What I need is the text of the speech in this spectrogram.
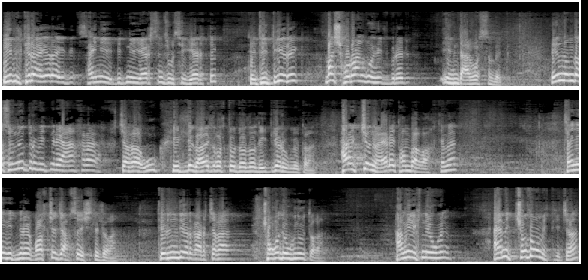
Библи тэр аяараа саяны бидний ярьсан зүйлсийг ярьдаг. Тэгээд тэдгээрийг маш хураангуй хэлбэрээр энд агуулсан байдаг. Энэ дундаас өнөөдөр бидний анхаарах байгаа үг хэллэг ойлголтууд бол эдгээр үгнүүд байгаа. Харагдж байна арай том байгаа бах тийм ээ. Цааны бидний голчилж авсан ишлэл байгаа. Тэрэн дээр гарч байгаа чухал үгнүүд байгаа. Хамгийн ихний үг нь амьд чулуун мэт гэж байгаа.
